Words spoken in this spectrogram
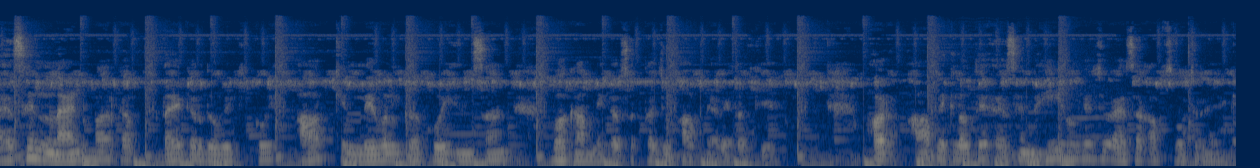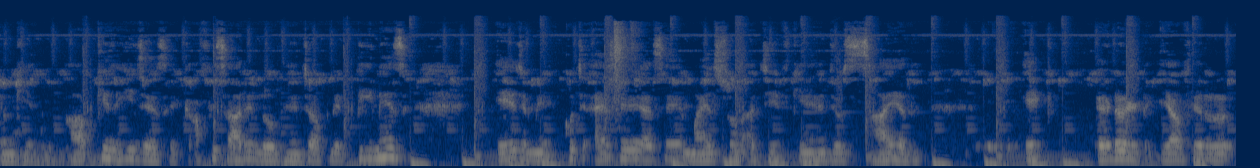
ऐसे लैंडमार्क आप तय कर दोगे कि कोई आपके लेवल का कोई इंसान वह काम नहीं कर सकता जो आपने अभी तक किए। और आप इकलौते ऐसे नहीं होंगे जो ऐसा आप सोच रहे हैं, क्योंकि आपके ही जैसे काफ़ी सारे लोग हैं जो अपने टीनेज एज में कुछ ऐसे ऐसे माइलस्टोन अचीव किए हैं जो शायद एक एडल्ट या फिर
